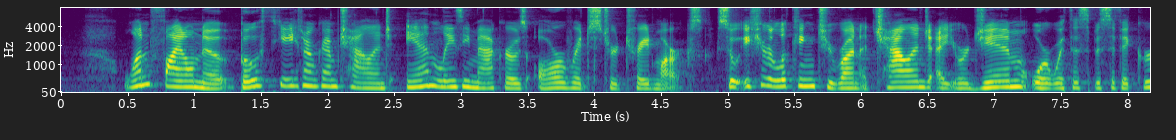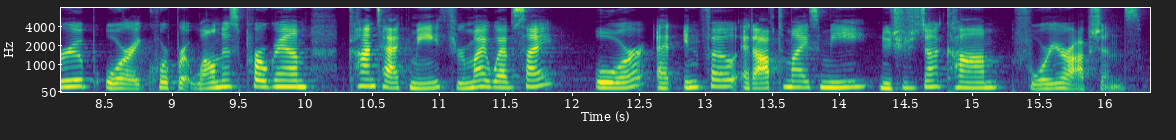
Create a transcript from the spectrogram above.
One final note both the 800 gram challenge and lazy macros are registered trademarks. So if you're looking to run a challenge at your gym or with a specific group or a corporate wellness program, contact me through my website or at info at optimizemenutrition.com for your options.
